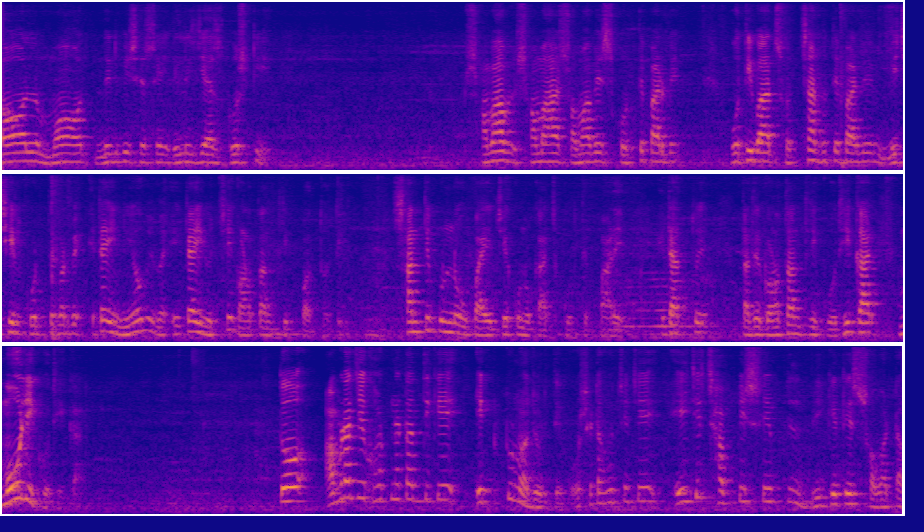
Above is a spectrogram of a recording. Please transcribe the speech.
দল, মত, নির্বিশেষে রিলিজিয়াস গোষ্ঠী সভা সভা সমাবেশ করতে পারবে, প্রতিবাদ, সোচ্চার হতে পারবে, মিছিল করতে পারবে, এটাই নিয়ম এটাই হচ্ছে গণতান্ত্রিক পদ্ধতি। শান্তিপূর্ণ উপায়ে যে কোনো কাজ করতে পারে। এটা তো তাদের গণতান্ত্রিক অধিকার, মৌলিক অধিকার। তো আমরা যে ঘটনাটার দিকে একটু নজর দেব, সেটা হচ্ছে যে এই যে ছাব্বিশে এপ্রিল ব্রিগেডের সভাটা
